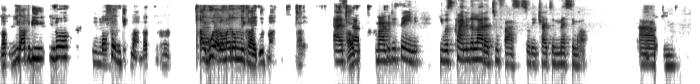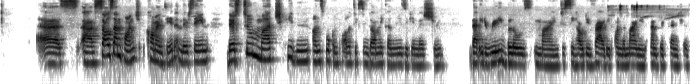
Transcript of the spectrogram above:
not. It have to be, you know, Mhm. authentic, man. Not. mm. I good. I love my Dominica. I good, man. As Okay. uh, Margaret is saying, he was climbing the ladder too fast, so they tried to mess him up. Um, uh, uh, Sauce and Punch commented, and they're saying there's too much hidden unspoken politics in Dominican music industry that it really blows mind to see how divided, undermining, and pretentious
